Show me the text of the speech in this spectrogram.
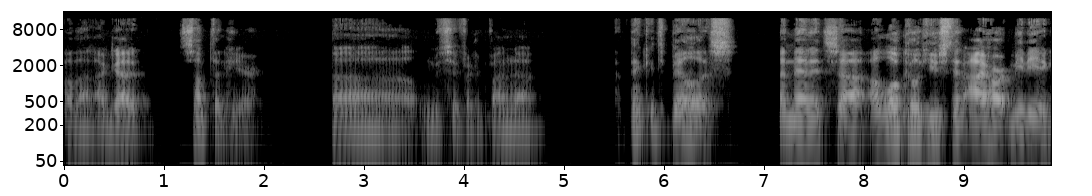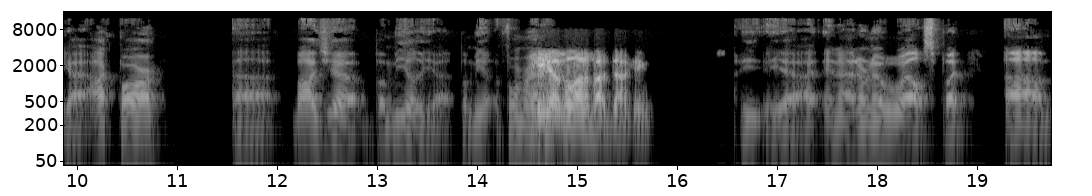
hold on, I got something here. Uh, let me see if I can find it out. I think it's Bilas, and then it's uh, a local Houston iHeartMedia guy, Akbar uh, Baja Bamilia, Bamilia, former. He knows a lot about dunking. He, yeah, and I don't know who else, but um,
